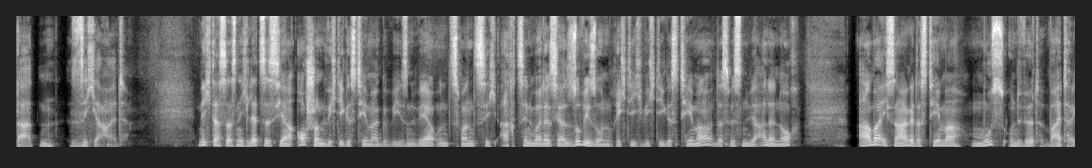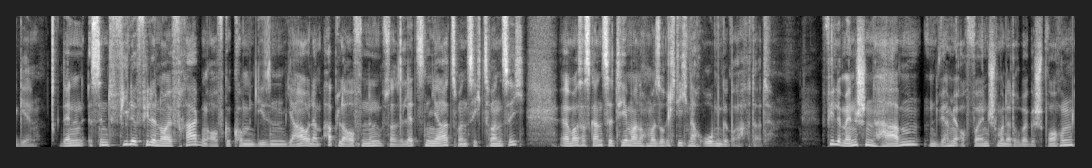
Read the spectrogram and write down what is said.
Datensicherheit. Nicht, dass das nicht letztes Jahr auch schon ein wichtiges Thema gewesen wäre und 2018 war das ja sowieso ein richtig wichtiges Thema, das wissen wir alle noch. Aber ich sage, das Thema muss und wird weitergehen. Denn es sind viele, viele neue Fragen aufgekommen in diesem Jahr oder im ablaufenden, also letzten Jahr 2020, äh, was das ganze Thema nochmal so richtig nach oben gebracht hat. Viele Menschen haben, und wir haben ja auch vorhin schon mal darüber gesprochen,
